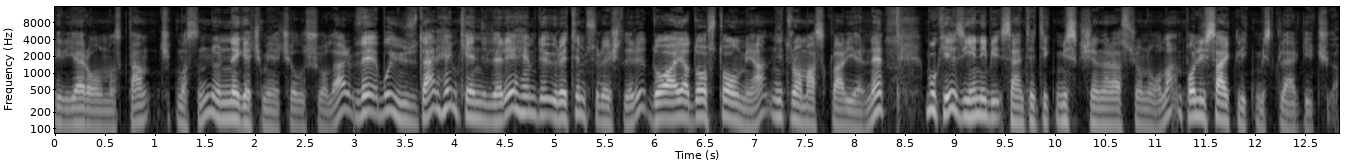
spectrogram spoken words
bir yer olmaktan çıkmasının önüne geçmeye çalışıyorlar ve bu yüzden hem kendileri hem de üretim süreçleri doğaya dost olmayan nitromasklar yerine bu kez yeni bir sentetik misk jenerasyonu olan polycyclic miskler geçiyor.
